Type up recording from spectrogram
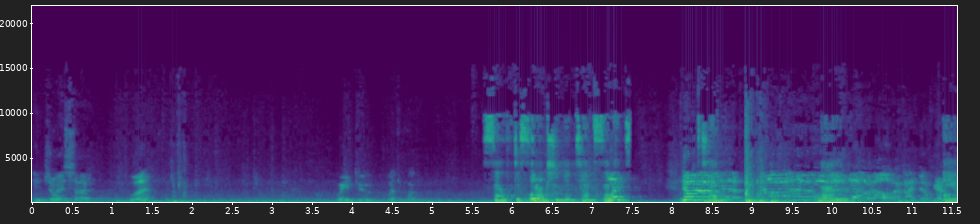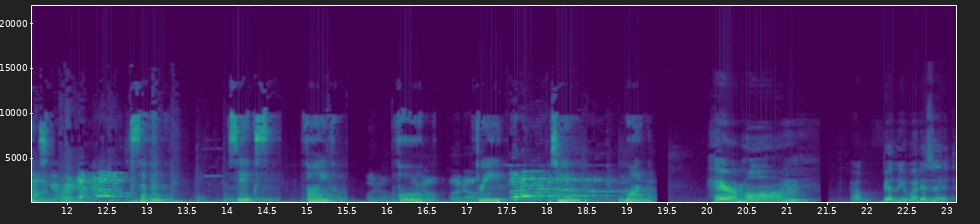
Enjoy, sir. What? Wait, dude. What? What? Self-destruction in 10 seconds. No, no, 10, no, no, no, 9, Oh my God, no. Get me out. 8, Get right now. 7, 6, 5, 4, 3, 2, 1. Hair, Mom. Oh, Billy, what is it?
